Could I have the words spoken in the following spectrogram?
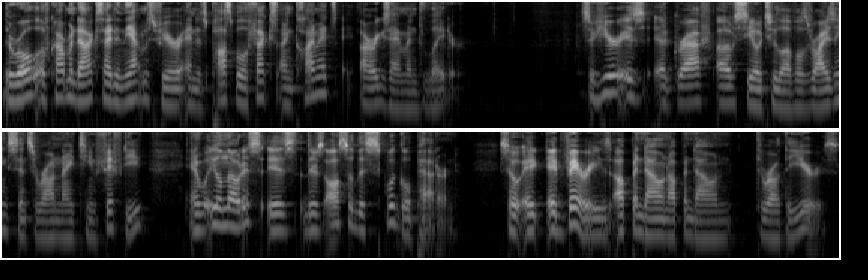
The role of carbon dioxide in the atmosphere and its possible effects on climate are examined later. So here is a graph of CO2 levels rising since around 1950, And what you'll notice is there's also this squiggle pattern. So it, it varies up and down, up and down throughout the years.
